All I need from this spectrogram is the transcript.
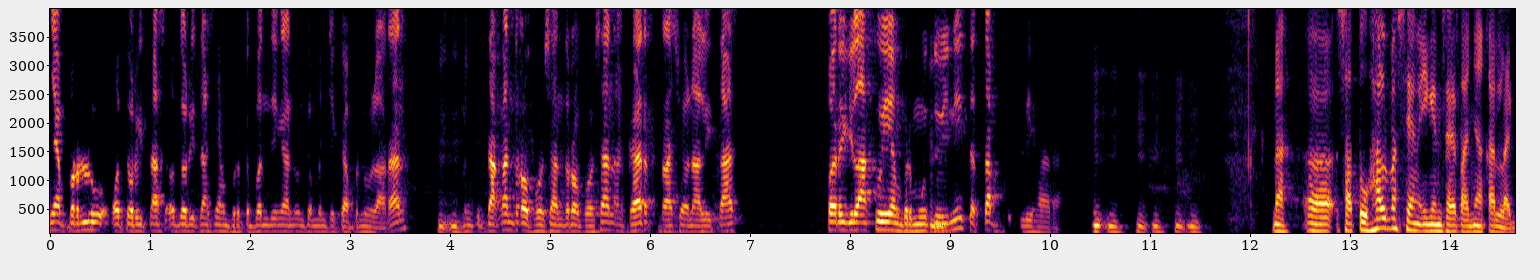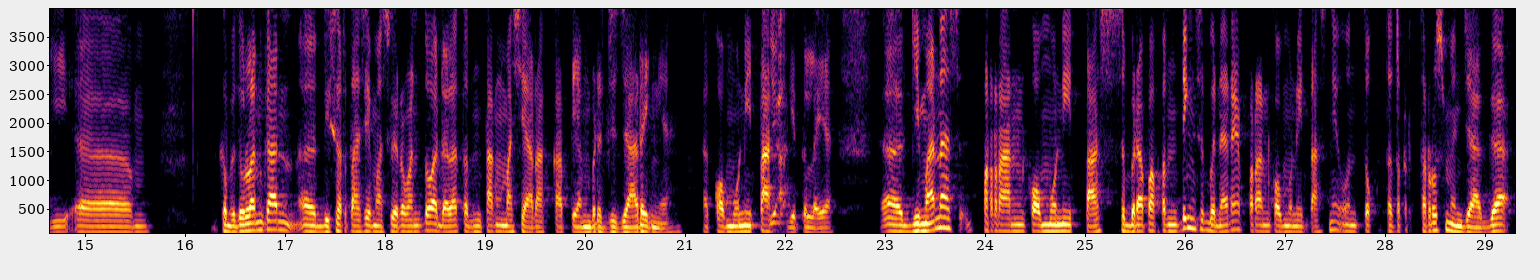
ya, perlu otoritas-otoritas yang berkepentingan untuk mencegah penularan menciptakan terobosan-terobosan agar rasionalitas perilaku yang bermutu ini tetap dipelihara. Nah, uh, satu hal Mas yang ingin saya tanyakan lagi, kebetulan kan uh, disertasi Mas Firman itu adalah tentang masyarakat yang berjejaring ya, eh, komunitas ya. gitu lah ya. Gimana peran komunitas, seberapa penting sebenarnya peran komunitas ini untuk ter- terus menjaga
